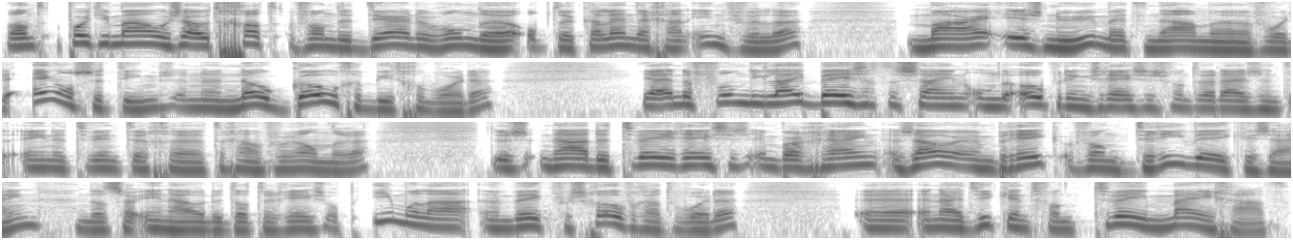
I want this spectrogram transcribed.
Want Portimao zou het gat van de derde ronde op de kalender gaan invullen. Maar is nu, met name voor de Engelse teams, een no-go gebied geworden. Ja, en de FOM die lijkt bezig te zijn om de openingsraces van 2021 uh, te gaan veranderen. Dus na de twee races in Bahrein zou er een break van drie weken zijn. Dat zou inhouden dat de race op Imola een week verschoven gaat worden uh, en naar het weekend van 2 mei gaat.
